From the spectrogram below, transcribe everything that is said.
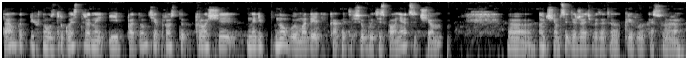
Там подпихнул с другой стороны, и потом тебе просто проще налепить новую модель, как это все будет исполняться, чем, э, ну, чем содержать вот эту кривую косую.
